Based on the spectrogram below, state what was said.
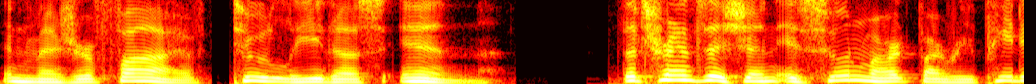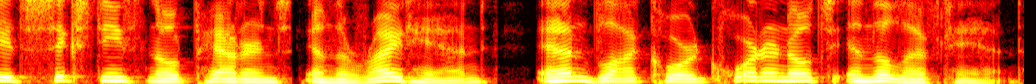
in measure 5 to lead us in. The transition is soon marked by repeated 16th note patterns in the right hand and block chord quarter notes in the left hand.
